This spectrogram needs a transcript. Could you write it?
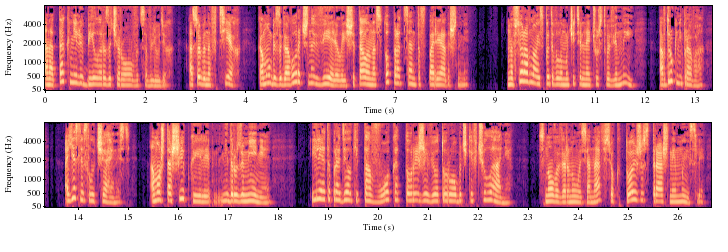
Она так не любила разочаровываться в людях, особенно в тех, кому безоговорочно верила и считала на сто процентов порядочными. Но все равно испытывала мучительное чувство вины, а вдруг не права, а если случайность, а может ошибка или недоразумение, или это проделки того, который живет у робочки в чулане. Снова вернулась она все к той же страшной мысли —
